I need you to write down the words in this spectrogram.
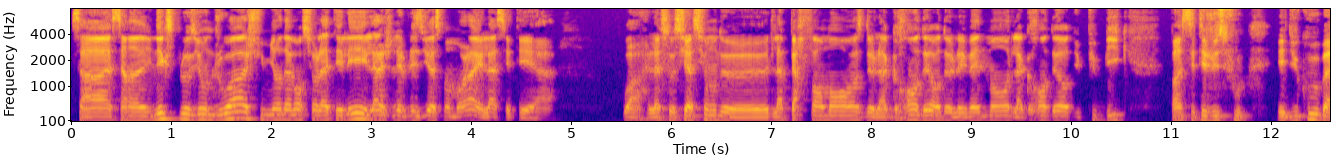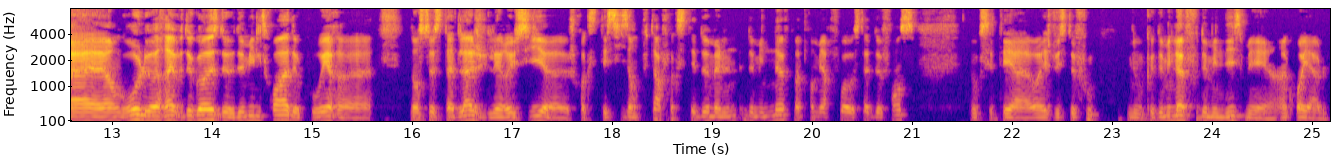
ça, c'est une explosion de joie. Je suis mis en avant sur la télé, et là je lève les yeux à ce moment-là, et là c'était euh, l'association de, la performance, de la grandeur de l'événement, de la grandeur du public. Enfin, c'était juste fou. Et du coup, bah, en gros, le rêve de gosse de 2003 de courir dans ce stade-là, je l'ai réussi. je crois que c'était six ans plus tard. Je crois que c'était 2009, ma première fois au Stade de France. Donc c'était euh, ouais, juste fou. Donc 2009 ou 2010, mais incroyable.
